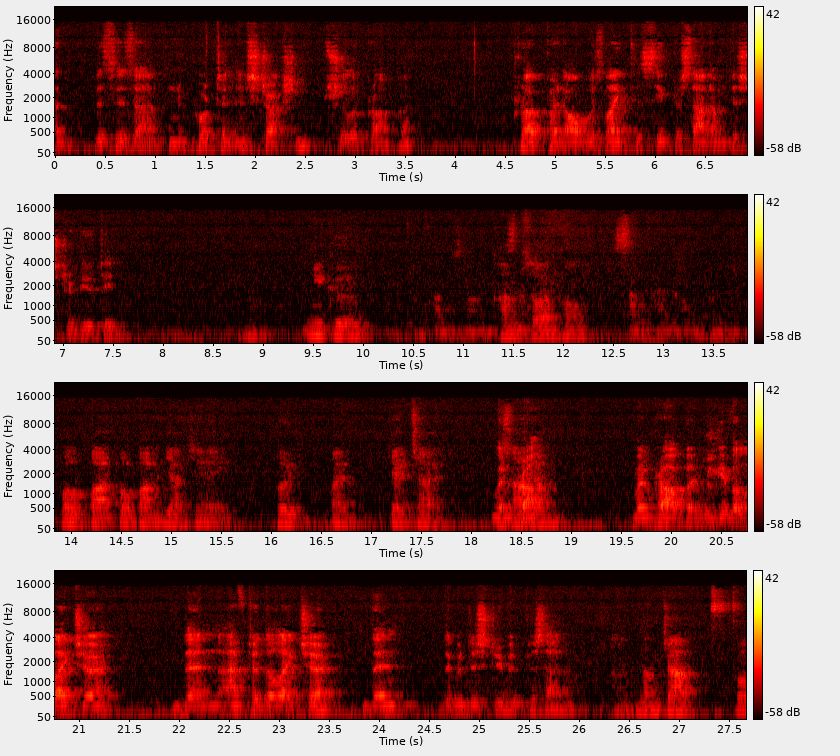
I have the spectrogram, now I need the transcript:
a, this is a, an important instruction, Srila Prabhupada. Prabhupada always liked to see prasadam distributed. นี่คือ ความสอน คำสอนของ สำคัญของคุณ ปอปาปอปาอยากให้เผยเอ่อแจกจ่าย When, สา Prabhupada, when Prabhupada would give a lecture, then after the lecture, then they would distribute prasadam. หลังจาก ปอ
